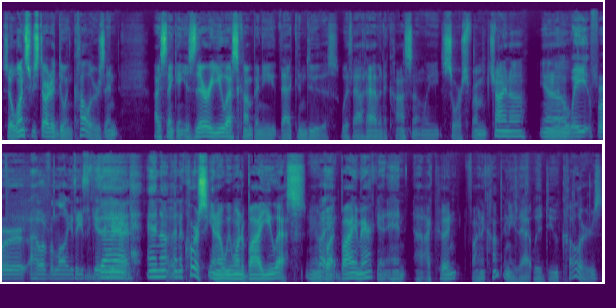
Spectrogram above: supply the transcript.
So once we started doing colors and I was thinking, is there a U.S. company that can do this without having to constantly source from China? You and know, wait for however long it takes to get that, here. and uh, and of course, you know, we want to buy U.S. You know, buy, buy American, and I couldn't find a company that would do colors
